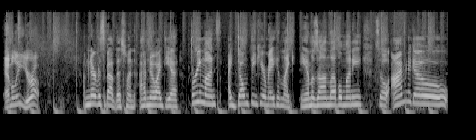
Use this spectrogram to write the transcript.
Emily, you're up. I'm nervous about this one. I have no idea. Three months. I don't think you're making like Amazon level money. So I'm going to go,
